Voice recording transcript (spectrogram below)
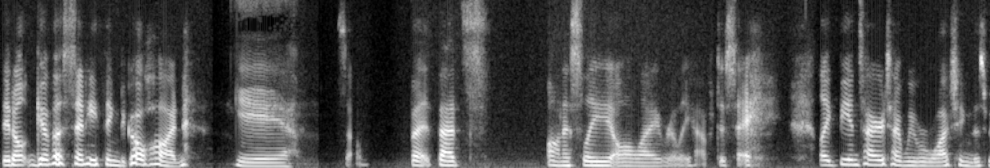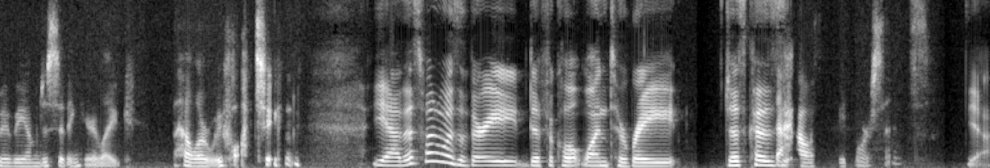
they don't give us anything to go on. Yeah. So, but that's honestly all I really have to say. Like the entire time we were watching this movie, I'm just sitting here like, the hell are we watching? Yeah, this one was a very difficult one to rate just because the house made more sense. Yeah.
